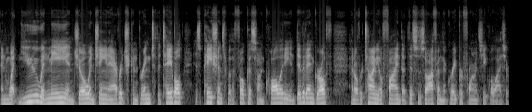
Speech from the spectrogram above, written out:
And what you and me and Joe and Jane Average can bring to the table is patience with a focus on quality and dividend growth. And over time, you'll find that this is often the great performance equalizer.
